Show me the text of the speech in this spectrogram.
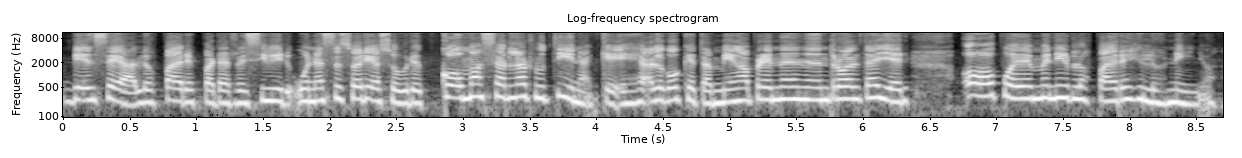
bien sea los padres para recibir una asesoría sobre cómo hacer la rutina, que es algo que también aprenden dentro del taller, o pueden venir los padres y los niños.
